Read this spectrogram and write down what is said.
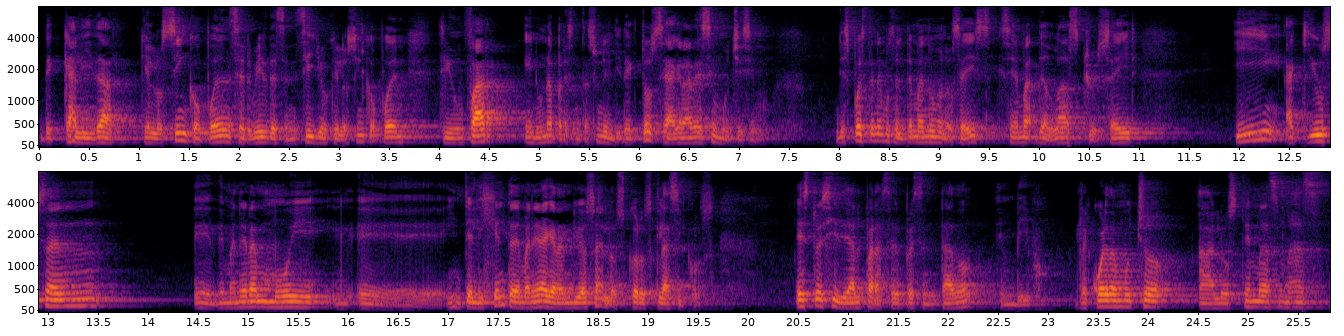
de calidad, que los cinco pueden servir de sencillo, que los cinco pueden triunfar en una presentación en directo, se agradece muchísimo. Después tenemos el tema número seis, que se llama The Last Crusade, y aquí usan eh, de manera muy eh, inteligente, de manera grandiosa, los coros clásicos. Esto es ideal para ser presentado en vivo. Recuerda mucho a los temas más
